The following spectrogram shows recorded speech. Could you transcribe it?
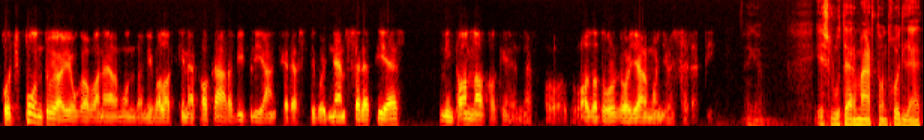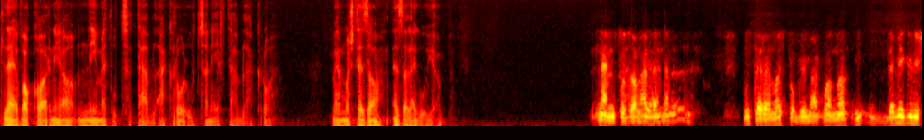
hogy pont olyan joga van elmondani valakinek, akár a Biblián keresztül, hogy nem szereti ezt, mint annak, akinek az a dolga, hogy elmondja, hogy szereti. Igen és Luther Mártont hogy lehet levakarni a német utcatáblákról, utcanévtáblákról? Mert most ez a, ez a legújabb. Nem tudom, ebben nem. Lutherrel nagy problémák vannak, de végül is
